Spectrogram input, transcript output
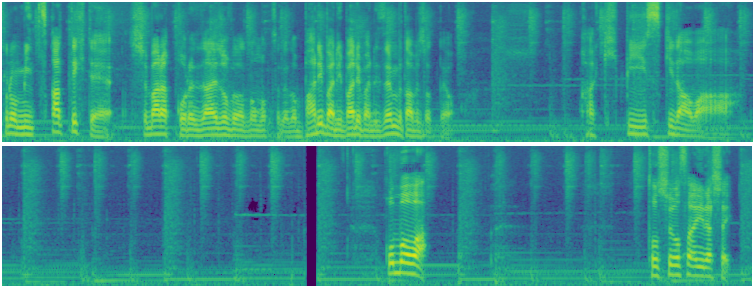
それを3つ買ってきてしばらくこれで大丈夫だと思ってたけどバリバリバリバリ全部食べちゃったよ。柿ピー好きだわこんばんは。敏夫さんいらっしゃい。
